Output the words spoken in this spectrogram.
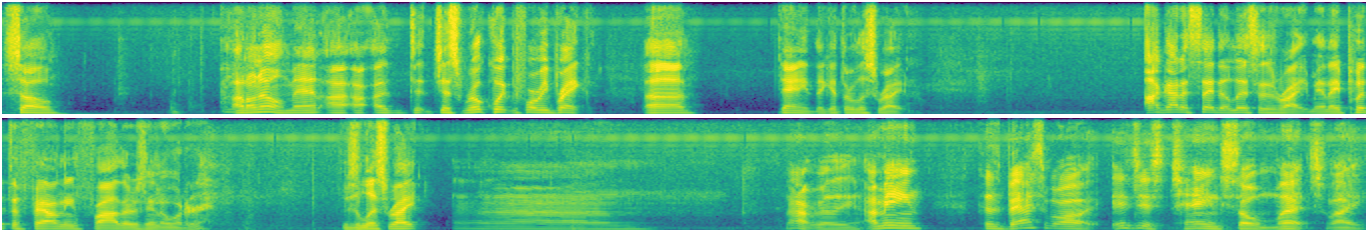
So, I don't know, man. I, I, I- just real quick before we break. Uh, Danny, they get their list right. I gotta say the list is right, man. They put the founding fathers in order. Is the list right? Um, not really. I mean, because basketball, it just changed so much. Like,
